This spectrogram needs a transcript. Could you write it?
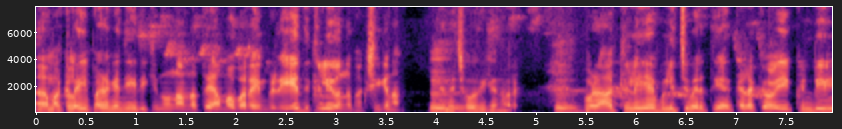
മക്കളെ ഈ പഴങ്കഞ്ഞി ഇരിക്കുന്നു എന്ന് അന്നത്തെ അമ്മ പറയുമ്പോൾ ഏത് കിളി വന്ന് ഭക്ഷിക്കണം എന്ന് ചോദിക്കുന്നവർ അപ്പോൾ ആ കിളിയെ വിളിച്ചു വരുത്തിയ കിഴക്ക് ഈ കിണ്ടിയിൽ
